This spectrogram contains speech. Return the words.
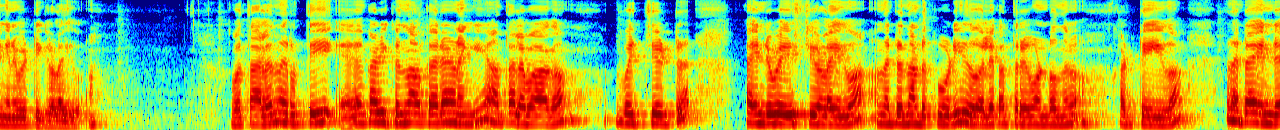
ഇങ്ങനെ വെട്ടിക്കളയുക. അപ്പോൾ തല നിർത്തി കഴിക്കുന്ന ആൾക്കാരാണെങ്കിൽ ആ തലഭാഗം വെച്ചിട്ട് അതിന്റെ വേസ്റ്റ് കളയുക. എന്നിട്ട് നടുക്കൂടി ഇതുപോലെ കത്രി കൊണ്ടൊന്ന് കട്ട് ചെയ്യുക. എന്നിട്ട് അതിന്റെ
